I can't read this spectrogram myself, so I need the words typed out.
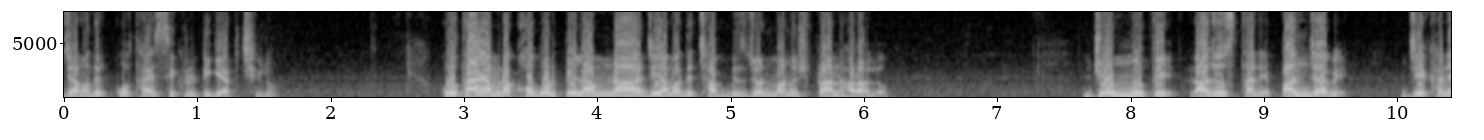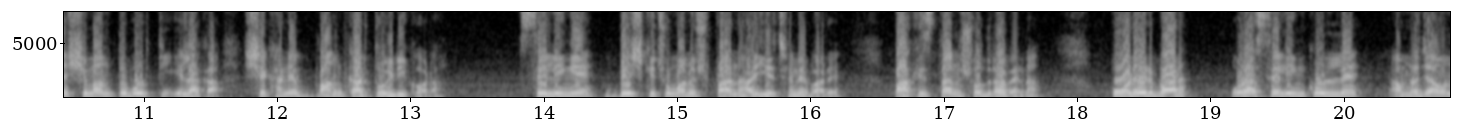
যে আমাদের কোথায় সিকিউরিটি গ্যাপ ছিল। কোথায় আমরা খবর পেলাম না যে আমাদের ২৬ জন মানুষ প্রাণ হারালো? জম্মুতে, রাজস্থানে, পাঞ্জাবে, যেখানে সীমান্তবর্তী এলাকা, সেখানে বাংকার তৈরি করা। সেলিংয়ে বেশ কিছু মানুষ প্রাণ হারিয়েছেন এবারে। পাকিস্তান শোধরাবে না। পরের বার ওরা সেলিং করলে আমরা যেমন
